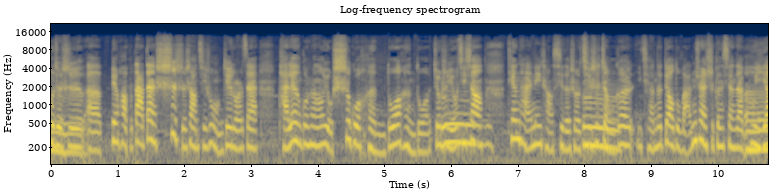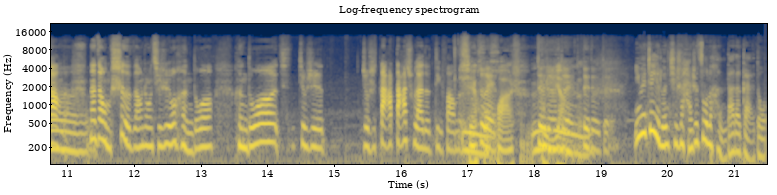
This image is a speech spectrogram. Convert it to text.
或者是、呃变化不大，但事实上其实我们这轮在排练的过程当中有试过很多很多，就是尤其像天台那场戏的时候，其实整个以前的调度完全是跟现在不一样的。嗯。那在我们试的当中，其实有很多很多就是就是搭搭出来的地方的，对花是对对对不一样的。对对对，因为这一轮其实还是做了很大的改动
